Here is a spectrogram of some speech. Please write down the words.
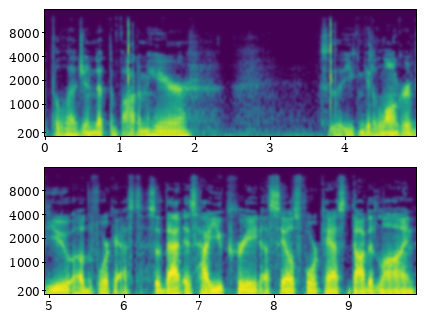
like the legend at the bottom here so that you can get a longer view of the forecast. So that is how you create a sales forecast dotted line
